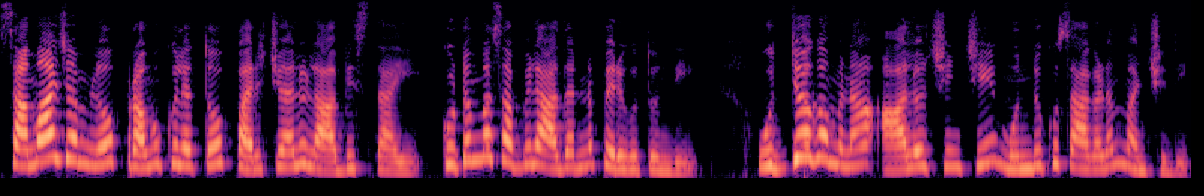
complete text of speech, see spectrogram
సమాజంలో ప్రముఖులతో పరిచయాలు లాభిస్తాయి. కుటుంబ సభ్యుల ఆదరణ పెరుగుతుంది. ఉద్యోగమున ఆలోచించి ముందుకు సాగడం మంచిది.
